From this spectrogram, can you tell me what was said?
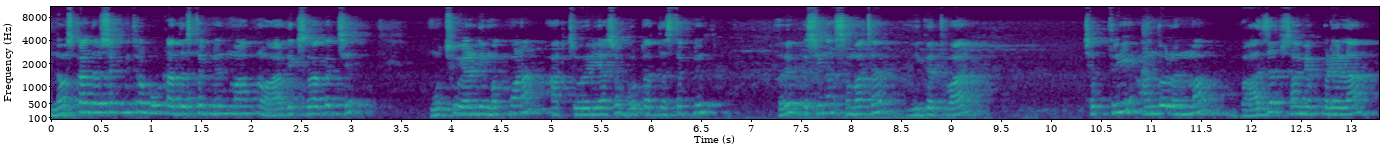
નમસ્કાર દર્શક મિત્રો, બોટાદ દસ્તક ન્યૂઝમાં આપનું હાર્દિક સ્વાગત છે. હું છું એલડી મકવાણા, આપ જોઈ રહ્યા છો બોટાદ દસ્તક ન્યૂઝ. હવે પછીના સમાચાર વિગતવાર. ક્ષત્રિય આંદોલનમાં ભાજપ સામે પડેલા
